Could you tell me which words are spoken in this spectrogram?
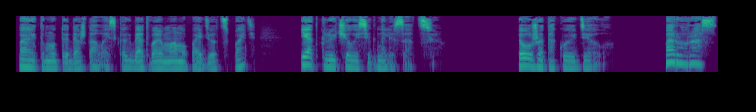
Поэтому ты дождалась, когда твоя мама пойдет спать, и отключила сигнализацию. Тоже такое делала. Пару раз.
